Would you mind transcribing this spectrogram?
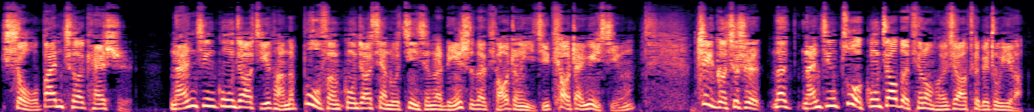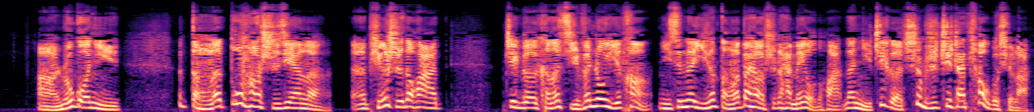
首班车开始，南京公交集团的部分公交线路进行了临时的调整以及跳站运行。这个就是那南京坐公交的听众朋友就要特别注意了啊！如果你等了多长时间了，呃，平时的话，这个可能几分钟一趟，你现在已经等了半小时了还没有的话，那你这个是不是这站跳过去了，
